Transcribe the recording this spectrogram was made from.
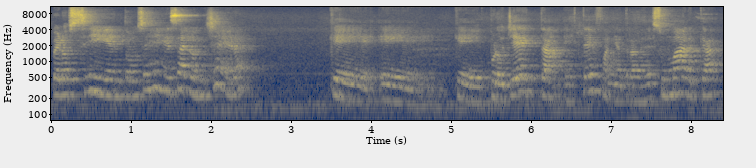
Pero si entonces en esa lonchera que, eh, que proyecta Stephanie a través de su marca,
